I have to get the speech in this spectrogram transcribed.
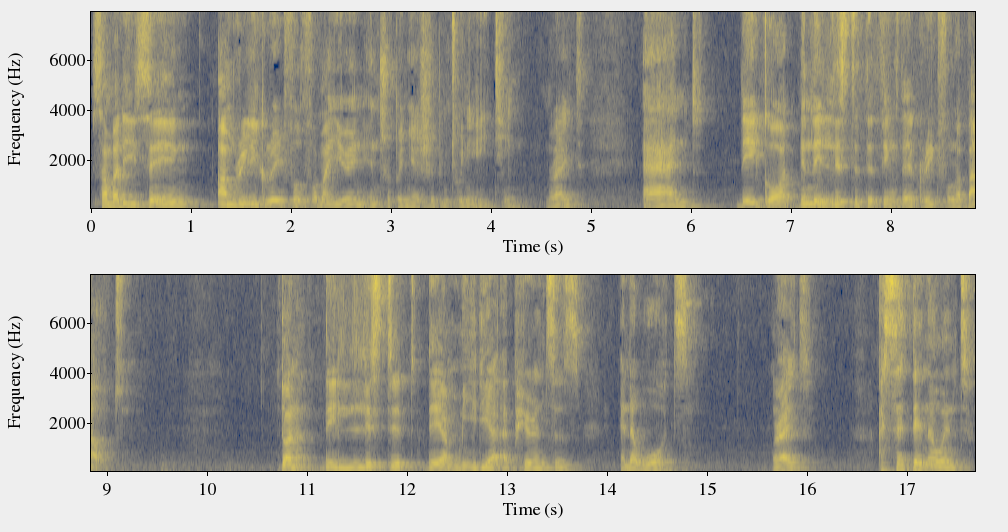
Somebody saying, I'm really grateful for my year in entrepreneurship in 2018, right? And they got, then they listed the things they're grateful about. Donna, they listed their media appearances and awards, right? I sat there and I went,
